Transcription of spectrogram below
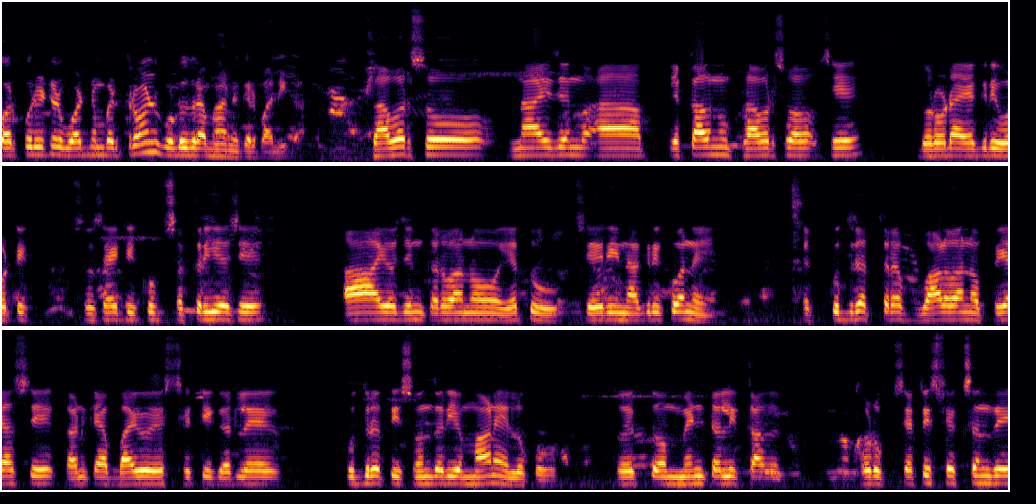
કોર્પોરેટર વોર્ડ નંબર ત્રણ, વડોદરા મહાનગરપાલિકા. ફ્લાવર શોના આયોજન, આ એકાવનનું ફ્લાવર શો છે. બરોડા એગ્રી હોર્ટિક સોસાયટી ખૂબ સક્રિય છે. આ આયોજન કરવાનો હેતુ શહેરી નાગરિકોને એક કુદરત તરફ વાળવાનો પ્રયાસ છે. કારણ કે આ બાયો એસ્થેટિક એટલે કુદરતી સૌંદર્ય માણે લોકો. તો એક તો મેન્ટલી થોડુંક સેટિસ્ફેક્શન રહે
